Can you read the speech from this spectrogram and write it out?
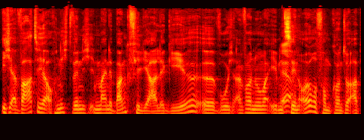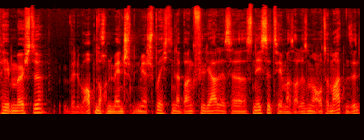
ich erwarte ja auch nicht, wenn ich in meine Bankfiliale gehe, äh, wo ich einfach nur mal eben ja. 10 Euro vom Konto abheben möchte, wenn überhaupt noch ein Mensch mit mir spricht in der Bankfiliale, ist ja das nächste Thema, dass alles nur Automaten sind.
